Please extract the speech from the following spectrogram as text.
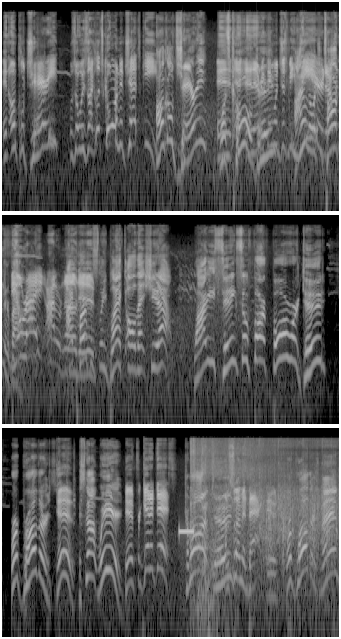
and Uncle Jerry was always like, "Let's go on the jet ski." Uncle Jerry and, was cool, and, and everything dude. would just be I don't know what weird. you're and I talking wouldn't about. Feel right? I don't know, I dude. purposely blacked all that shit out. Why are you sitting so far forward, dude? We're brothers. Dude, It's not weird. dude, forget it. This. Come on, dude. I'm dude. swimming back, dude. We're brothers, man.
